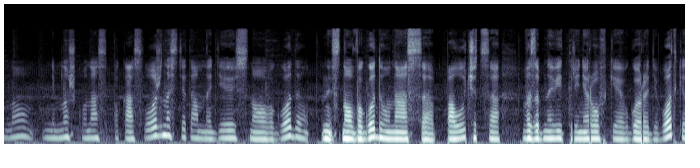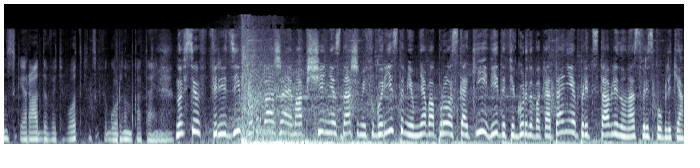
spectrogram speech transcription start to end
Но немножко у нас пока сложности там. Надеюсь, с Нового года, с Нового года у нас э, получится возобновить тренировки в городе Воткинске, радовать Воткинск фигурным катанием. Ну все, впереди. Мы продолжаем общение с нашими фигуристами. У меня вопрос, какие виды фигурного катания представлены у нас в республике?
